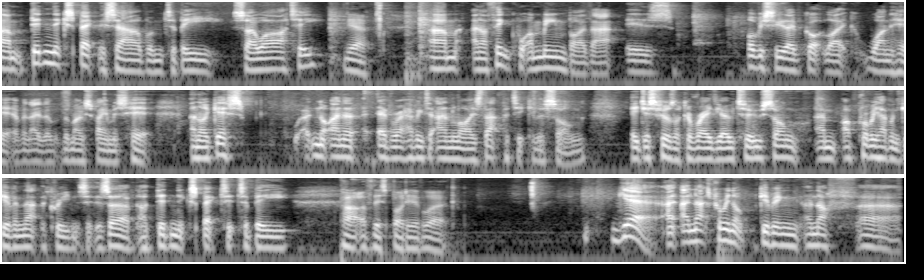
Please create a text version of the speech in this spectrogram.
Um, didn't expect this album to be so arty. Yeah. Um, and I think what I mean by that is obviously they've got like one hit, haven't they? The, the most famous hit. And I guess not ana- ever having to analyse that particular song, it just feels like a Radio 2 song. And I probably haven't given that the credence it deserved. I didn't expect it to be. part of this body of work. Yeah, and, and that's probably not giving enough uh,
